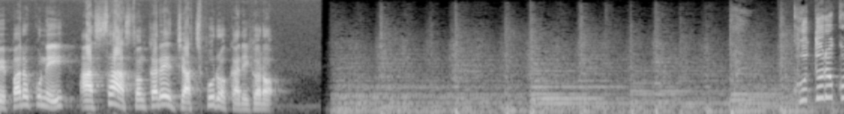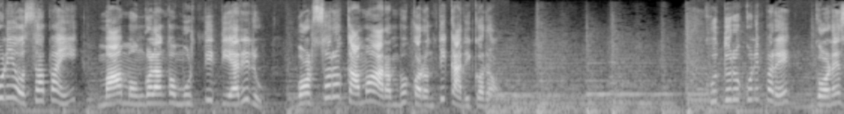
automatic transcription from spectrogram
ବେପାରକୁ ନେଇ ଆଶା ଆଶଙ୍କାରେ ଯାଜପୁର କାରିଗର। ଖୁଦୁରୁକୁଣି ଓଷା ପାଇଁ ମା ମଙ୍ଗଳାଙ୍କ ମୂର୍ତ୍ତି ତିଆରିରୁ ବର୍ଷର କାମ ଆରମ୍ଭ କରନ୍ତି କାରିଗର। ଖୁଦୁରୁକୁଣି ପରେ ଗଣେଶ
